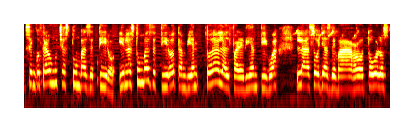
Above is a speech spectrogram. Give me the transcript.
se encontraron muchas tumbas de tiro y en las tumbas de tiro también toda la alfarería antigua, las ollas de barro, todos los,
